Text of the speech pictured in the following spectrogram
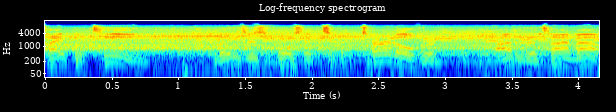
type of team. Blazers force a t- turnover out of the timeout.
